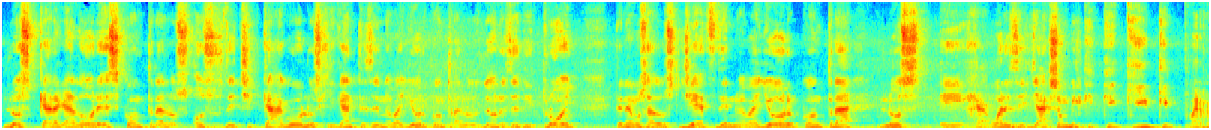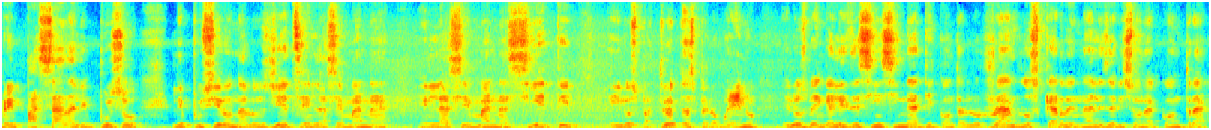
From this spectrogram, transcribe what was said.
los Cargadores contra los Osos de Chicago, los Gigantes de Nueva York contra los Leones de Detroit, tenemos a los Jets de Nueva York contra los eh, Jaguares de Jacksonville. Que, qué repasada le puso, le pusieron a los Jets en la semana, en la semana 7 eh, los Patriotas. Pero bueno, los Bengalíes de Cincinnati contra los Rams, los Cardenales de Arizona contra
